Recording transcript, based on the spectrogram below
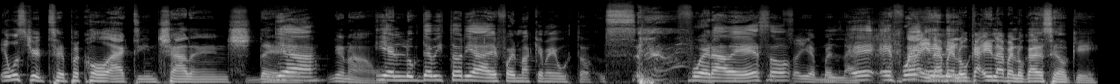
It was your typical acting challenge de, Yeah. you know. Y el look de Victoria fue el más que me gustó. Fuera de eso. Sí, es verdad. eh, eh, fue Ah, y la peluca, y la peluca de Silky.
